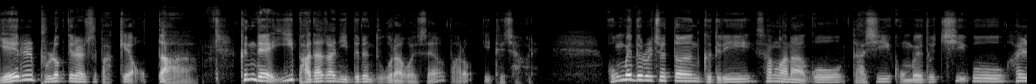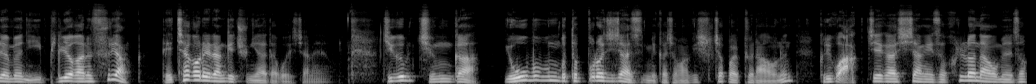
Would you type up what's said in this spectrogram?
얘를 블록딜할 수밖에 없다. 근데 이 받아간 이들은 누구라고 했어요? 바로 이태차거래. 공매도를 쳤던 그들이 상환하고 다시 공매도 치고 하려면 이 빌려가는 수량, 대차 거래라는 게 중요하다고 했잖아요. 지금 증가, 요 부분부터 부러지지 않습니까? 정확히 실적 발표 나오는 그리고 악재가 시장에서 흘러나오면서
